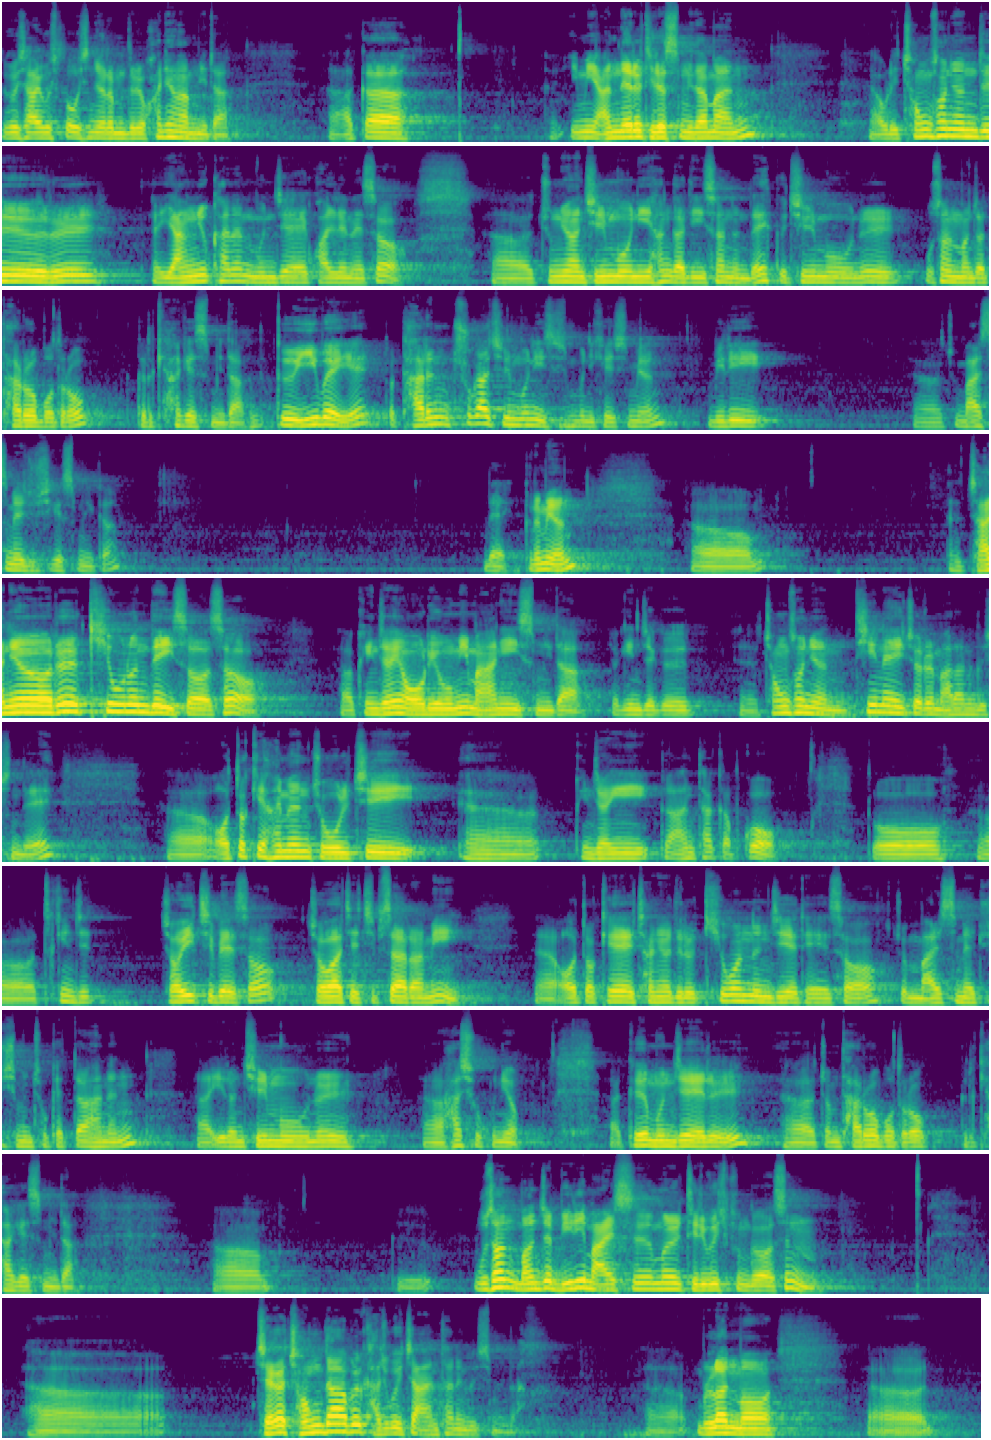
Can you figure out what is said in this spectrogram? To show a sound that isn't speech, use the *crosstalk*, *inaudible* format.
그것이 알고 싶어 오신 여러분들 환영합니다. 아까 이미 안내를 드렸습니다만 우리 청소년들을 양육하는 문제에 관련해서 어, 중요한 질문이 한 가지 있었는데 그 질문을 우선 먼저 다뤄보도록 그렇게 하겠습니다. 그 이외에 또 다른 추가 질문이 있으신 분이 계시면 미리 어, 좀 말씀해 주시겠습니까? 네, 그러면 어, 자녀를 키우는 데 있어서 어, 굉장히 어려움이 많이 있습니다. 여기 이제 그 예, 청소년, 티네이저를 말하는 것인데 어, 떻게 하면 좋을지 어, 굉장히 그 안타깝고 또 어, 특히 이제 저희 집에서 저와 제 집사람이 어, 어떻게 자녀들을 키웠는지에 대해서 좀 말씀해 주시면 좋겠다 하는 아, 이런 질문을 아, 하셨군요. 아, 그 문제를 아, 좀 다뤄보도록 그렇게 하겠습니다. 어, 그 우선 먼저 미리 말씀을 드리고 싶은 것은 어, 제가 정답을 가지고 있지 않다는 것입니다. 어, 물론 뭐 어,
